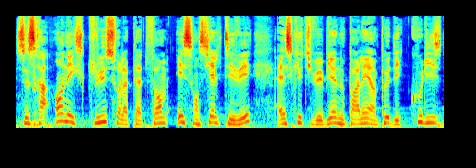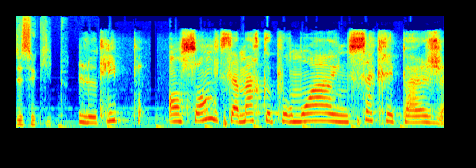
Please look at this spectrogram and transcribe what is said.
Ce sera en exclu sur la plateforme Essentiel TV. Est-ce que tu veux bien nous parler un peu des coulisses de ce clip? Le clip ensemble, ça marque pour moi une sacrée page.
